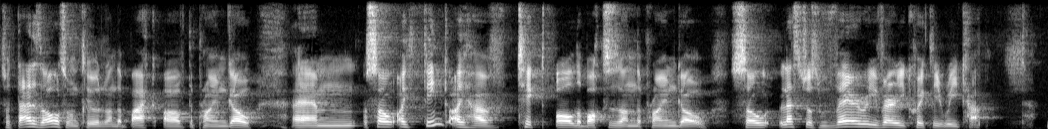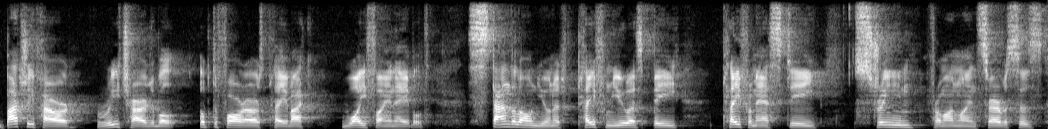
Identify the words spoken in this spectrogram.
So that is also included on the back of the Prime Go. Um, so I think I have ticked all the boxes on the Prime Go. So let's just very, very quickly recap. Battery powered, rechargeable, up to four hours playback, Wi-Fi enabled. Standalone unit, play from USB, play from SD, stream from online services,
